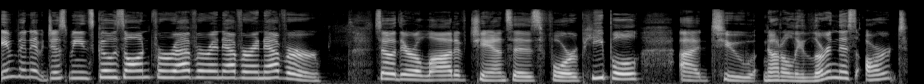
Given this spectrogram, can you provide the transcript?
Infinite just means goes on forever and ever and ever. So there are a lot of chances for people uh, to not only learn this art,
